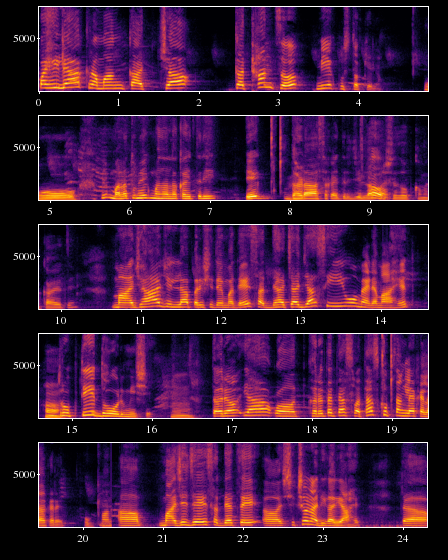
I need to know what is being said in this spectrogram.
पहिल्या क्रमांकाच्या कथांचं मी एक पुस्तक केलं हो मला तुम्ही एक म्हणाला काहीतरी एक धडा असं काहीतरी जिल्हा हो. परिषद उपक्रम आहे. काय आहे ते माझ्या जिल्हा परिषदेमध्ये सध्याच्या ज्या सीईओ मॅडम आहेत हा. तृप्ती धोडमिशे हम्म. तर या अ, खरं तर त्या स्वतःच खूप चांगल्या कलाकार आहेत ओके अ, माझे जे सध्याचे अ, शिक्षण अधिकारी आहेत त्या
